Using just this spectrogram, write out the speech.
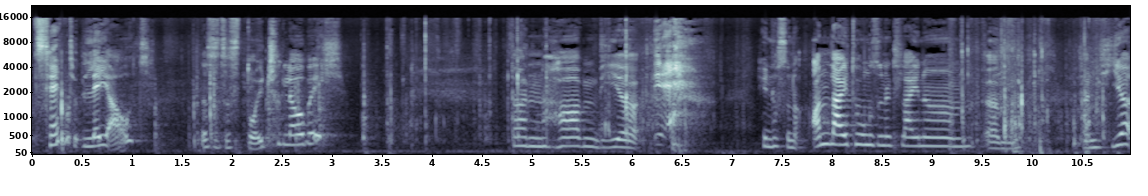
Z Layout. Das ist das deutsche, glaube ich. Dann haben wir äh, hier noch so eine Anleitung, so eine kleine. Ähm, dann hier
